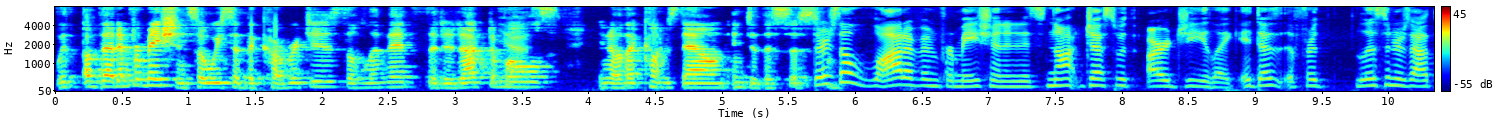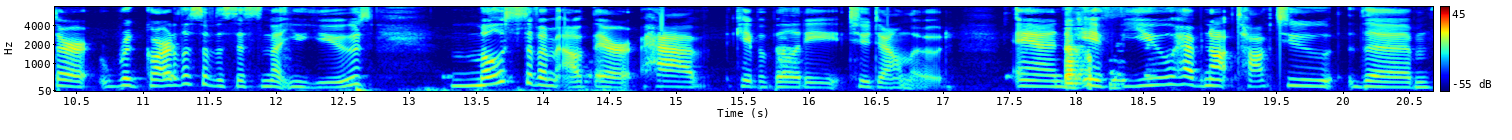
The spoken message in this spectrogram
with of that information. So we said the coverages, the limits, the deductibles, yes. You know, that comes down into the system. There's a lot of information and it's not just with RG. Like it does for listeners out there, regardless of the system that you use, most of them out there have capability to download. And Definitely. if you have not talked to the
